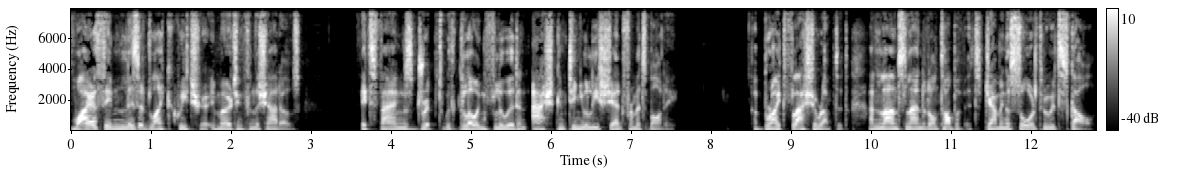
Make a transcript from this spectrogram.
wire thin, lizard like creature emerging from the shadows. Its fangs dripped with glowing fluid and ash continually shed from its body. A bright flash erupted, and Lance landed on top of it, jamming a sword through its skull.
